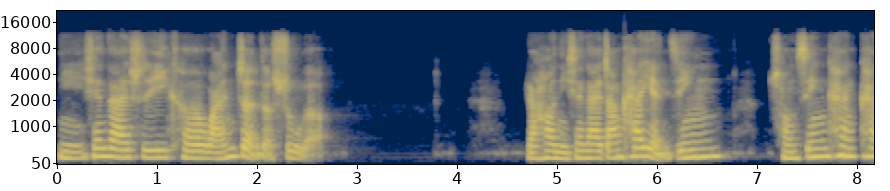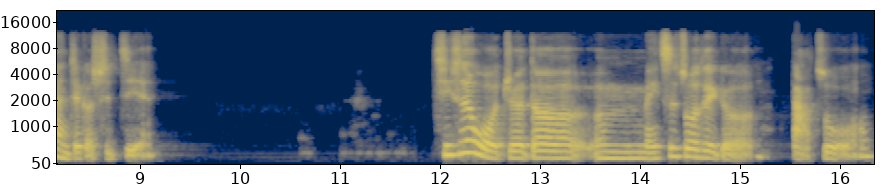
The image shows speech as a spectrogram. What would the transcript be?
你现在是一棵完整的树了。然后你现在张开眼睛，重新看看这个世界。其实我觉得，嗯，每次做这个打坐，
